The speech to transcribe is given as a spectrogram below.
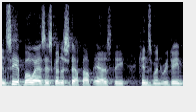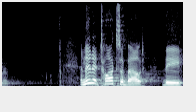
and see if Boaz is going to step up as the kinsman redeemer. And then it talks about the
